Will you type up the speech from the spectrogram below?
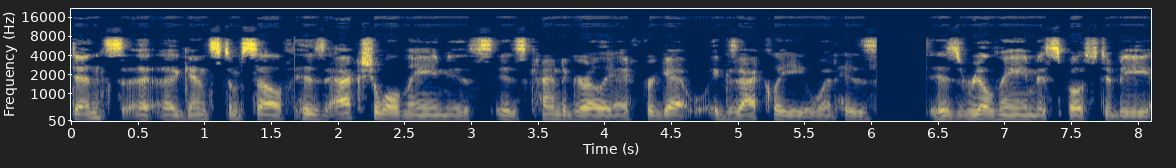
dents uh, against himself. His actual name is is kind of girly. I forget exactly what his his real name is supposed to be.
